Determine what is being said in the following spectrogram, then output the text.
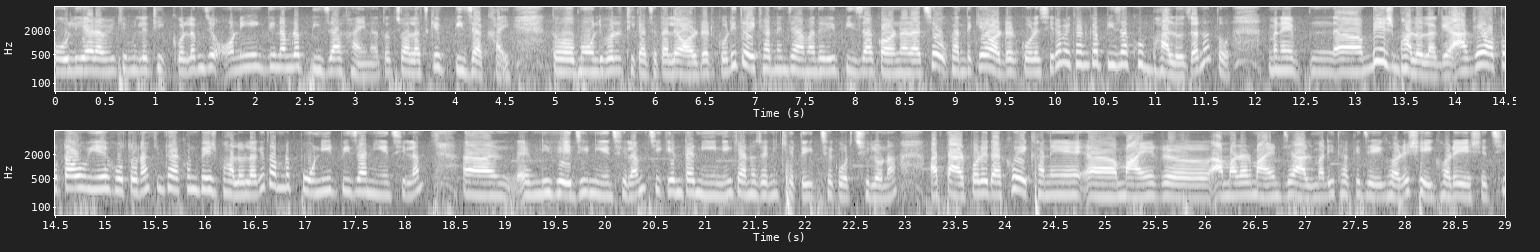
মৌলি আর আমি মিলে ঠিক করলাম যে অনেক দিন আমরা পিৎজা খাই না। তো চল আজকে পিৎজা খাই। তো মৌলি বলে ঠিক আছে, তাহলে অর্ডার করি। তো এখানে যে আমাদের এই পিৎজা কর্নার আছে, ওখান থেকে অর্ডার করেছিলাম। এখানকার পিজা খুব ভালো, জানো তো? মানে বেশ ভালো লাগে। আগে অতটাও ইয়ে হতো না, কিন্তু এখন বেশ ভালো লাগে। তো আমরা পনির পিৎজা নিয়েছিলাম। এমনি ভেজই নিয়েছিলাম। চিকেনটা নিয়ে নিই, কেন জানি খেতে ইচ্ছে করছিল না। আর তারপরে দেখো, এখানে মায়ের আমার আর মায়ের যে আলমারি থাকে যেই ঘরে, সেই ঘরে এসেছি।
